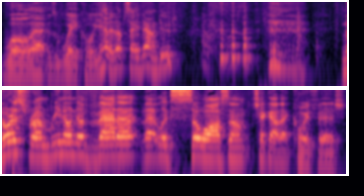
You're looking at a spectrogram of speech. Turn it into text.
Whoa, that is way cool. You had it upside down, dude. Oh, Nora's from Reno, Nevada. That looks so awesome. Check out that koi fish.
